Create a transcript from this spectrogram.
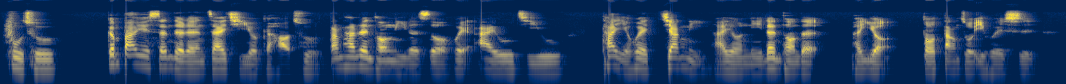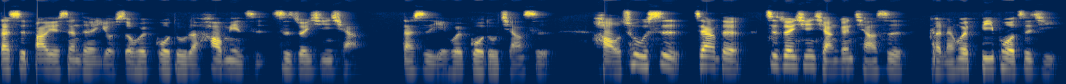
付出，跟八月生的人在一起有个好处，当他认同你的时候，会爱屋及乌，他也会将你还有你认同的朋友都当做一回事。但是八月生的人有时候会过度的好面子、自尊心强，但是也会过度强势。好处是这样的自尊心强跟强势可能会逼迫自己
